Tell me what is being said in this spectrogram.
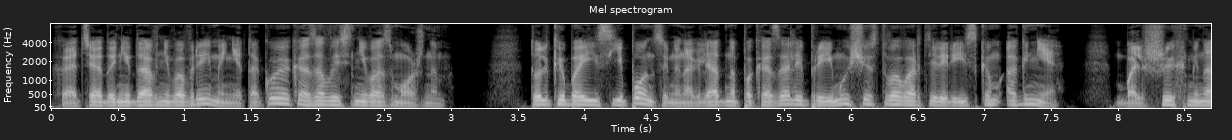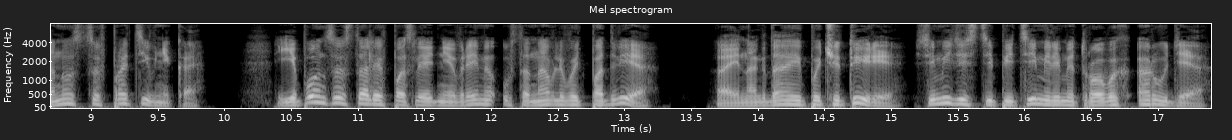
хотя до недавнего времени такое казалось невозможным. Только бои с японцами наглядно показали преимущество в артиллерийском огне больших миноносцев противника. Японцы стали в последнее время устанавливать по две, а иногда и по четыре 75 миллиметровых орудия.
